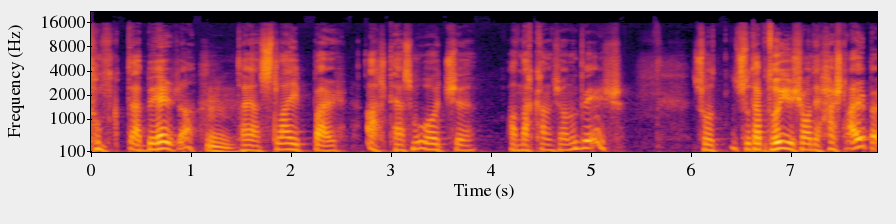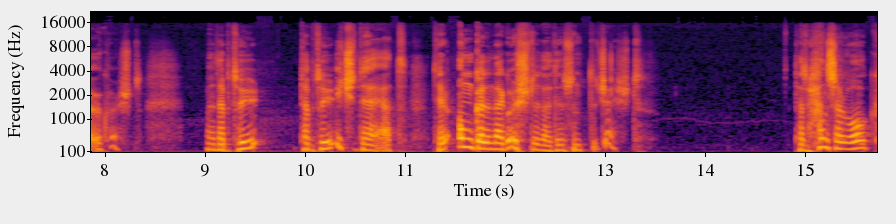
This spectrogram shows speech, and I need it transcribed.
tungt å bæra, mm. ta han sleipar alt det som åtje av nakkan som han ber. Så, så det betyr ikke at det er hardt arbeid først. Men det betyr, det betyr ikke det at det er ångere enn jeg av det som sunt gjerst. Det er hans er òg,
